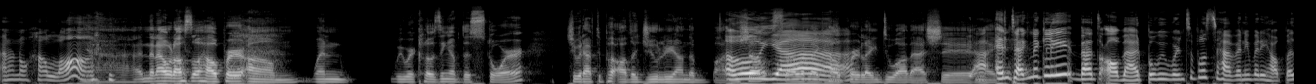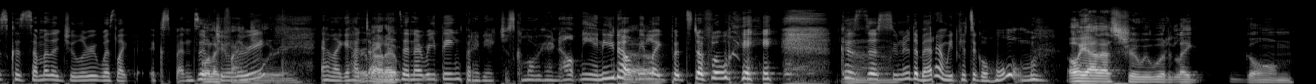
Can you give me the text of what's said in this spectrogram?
I don't know how long. Uh, and then I would also help her um when we were closing up the store. She would have to put all the jewelry on the bottom Oh, shelf. So I would like yeah. help her like do all that shit. Yeah, and, like, and technically that's all bad, but we weren't supposed to have anybody help us because some of the jewelry was like expensive oh, like jewelry. jewelry. and like it had Sorry diamonds it. and everything. But I'd be like, just come over here and help me, and he'd help me like put stuff away, because the sooner the better, and we'd get to go home. Oh yeah, that's true. We would like go home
